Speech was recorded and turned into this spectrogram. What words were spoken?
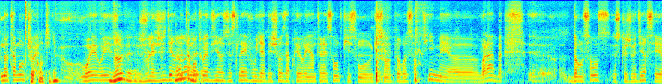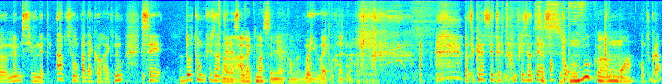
notamment, Tu toi- continues euh, ouais, oui, Non, je, je voulais juste dire, Non, non, notamment. 12 Years a Slave, où il y a des choses a priori intéressantes qui sont, qui sont un peu ressorties, mais euh, voilà, bah, euh, dans le sens, ce que je veux dire, c'est euh, même si vous n'êtes absolument pas d'accord avec nous, c'est d'autant plus enfin, intéressant. avec moi, c'est mieux quand même Oui, oui, oui. d'accord. En tout cas, c'est d'autant plus intéressant pour, pour vous, quoi. pour hein. moi, en tout cas,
